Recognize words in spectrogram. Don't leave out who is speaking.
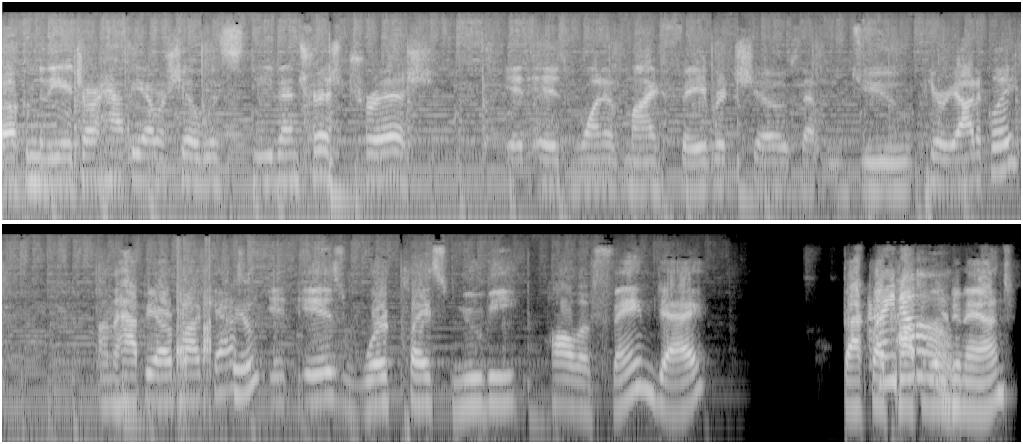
Speaker 1: Welcome to the HR Happy Hour Show with Steve and Trish. Trish, it is one of my favorite shows that we do periodically on the Happy Hour podcast. It is Workplace Movie Hall of Fame Day, back by
Speaker 2: I
Speaker 1: popular
Speaker 2: know.
Speaker 1: demand.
